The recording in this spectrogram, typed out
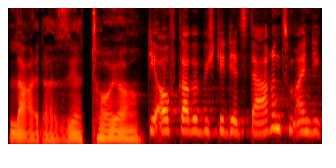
leider sehr teuer. Die Aufgabe besteht jetzt darin, zum einen die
